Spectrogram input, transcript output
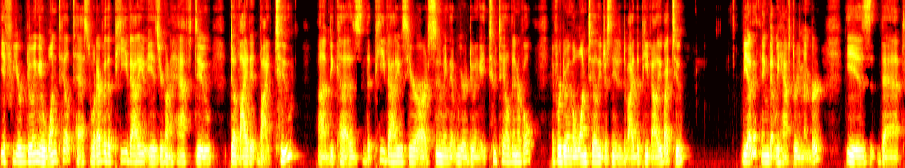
if you're doing a one-tailed test, whatever the p-value is, you're going to have to divide it by 2 uh, because the p-values here are assuming that we are doing a two-tailed interval. If we're doing a one-tail, you just need to divide the p-value by 2. The other thing that we have to remember is that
